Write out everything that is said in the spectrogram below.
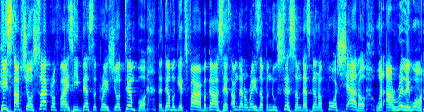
he stops your sacrifice, he desecrates your temple. The devil gets fired, but God says, I'm going to raise up a new system that's going to foreshadow what I really want.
